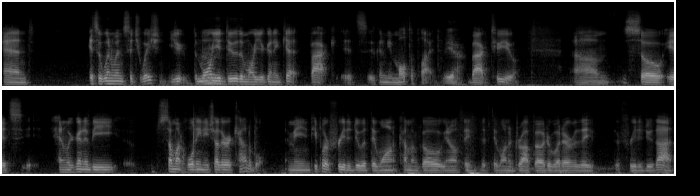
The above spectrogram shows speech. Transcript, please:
And it's a win-win situation. You the more Mm. you do the more you're going to get back. It's it's going to be multiplied Yeah. back to you. Um, so it's and we're going to be somewhat holding each other accountable. I mean people are free to do what they want come and go you know if they if they want to drop out or whatever they they're free to do that.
